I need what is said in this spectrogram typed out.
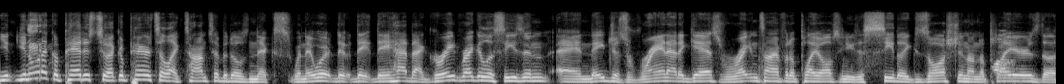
You, you know what I compare this to? I compare it to like Tom Thibodeau's Knicks when they were they, they they had that great regular season and they just ran out of gas right in time for the playoffs and you just see the exhaustion on the players. The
